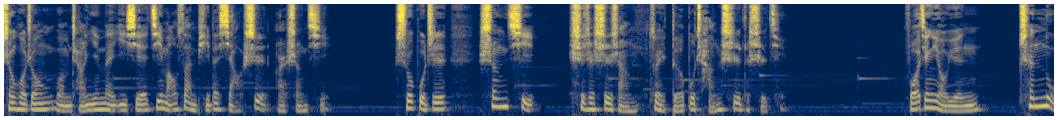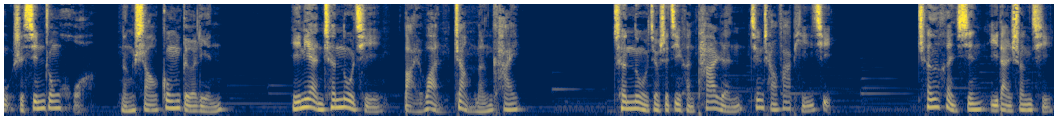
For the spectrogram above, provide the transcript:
生活中，我们常因为一些鸡毛蒜皮的小事而生气，殊不知，生气是这世上最得不偿失的事情。佛经有云：“嗔怒是心中火，能烧功德林。一念嗔怒起，百万障门开。”嗔怒就是记恨他人，经常发脾气。嗔恨心一旦升起，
